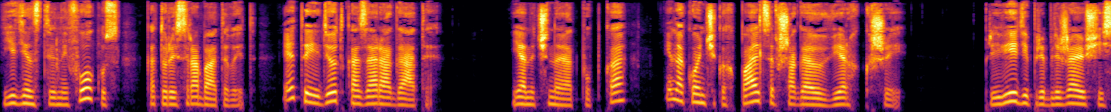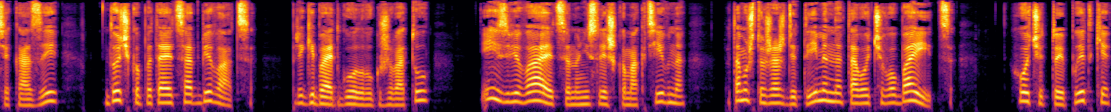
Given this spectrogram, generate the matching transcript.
Единственный фокус, который срабатывает, это идет коза рогатая. Я начинаю от пупка — и на кончиках пальцев шагаю вверх к шее. При виде приближающейся козы дочка пытается отбиваться, пригибает голову к животу и извивается, но не слишком активно, потому что жаждет именно того, чего боится, хочет той пытки,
